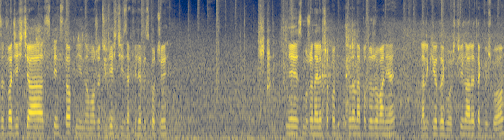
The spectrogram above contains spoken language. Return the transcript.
Za 25 stopni, no może 30 za chwilę wyskoczy. Nie jest może najlepsza pogoda na podróżowanie dalekiej odległości, no ale tak wyszło.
